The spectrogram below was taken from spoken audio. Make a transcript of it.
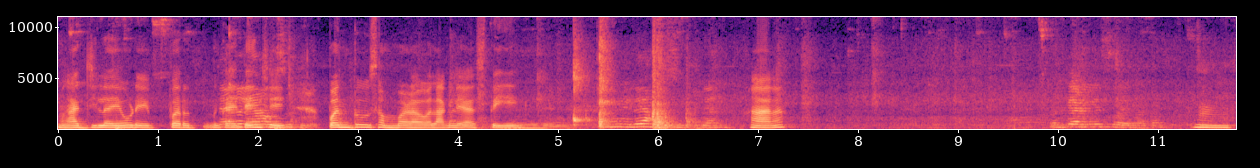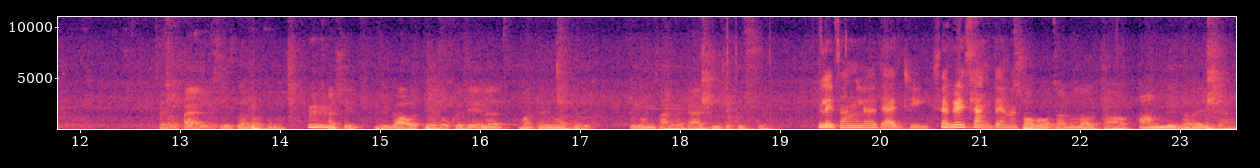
मग आजीला एवढे परत काय त्यांचे पंतू सांभाळावं लागले असते. हा ना पण त्यावेळेस स्वयंपाक. हम्म. त्यांना पॅरालिसिस झाला होता ना. असे जे गावातले लोक जे ना म्हातारे म्हातारे ते पण सांगते आजीचे किस्से. लय चांगले होते आजी. सगळे सांगते ना. स्वभाव चांगला होता कामले करायचा.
